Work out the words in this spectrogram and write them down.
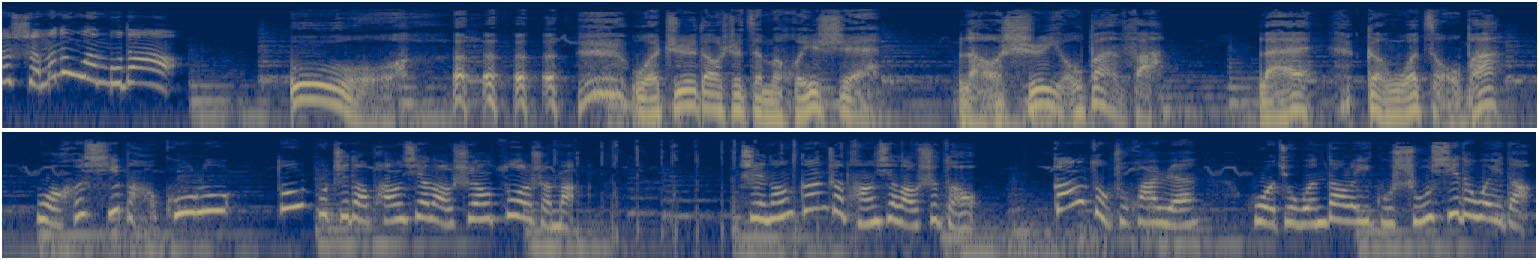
了，什么都闻不到。哦，我知道是怎么回事。老师有办法，来跟我走吧。我和喜宝、咕噜都不知道螃蟹老师要做什么，只能跟着螃蟹老师走。刚走出花园，我就闻到了一股熟悉的味道，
